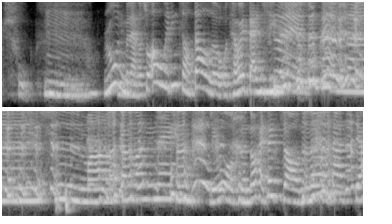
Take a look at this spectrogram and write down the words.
触。嗯，如果你们两个说哦，我已经找到了，我才会担心。对，不可能 是吗？干嘛呢？连我可能都还在找呢，大家。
